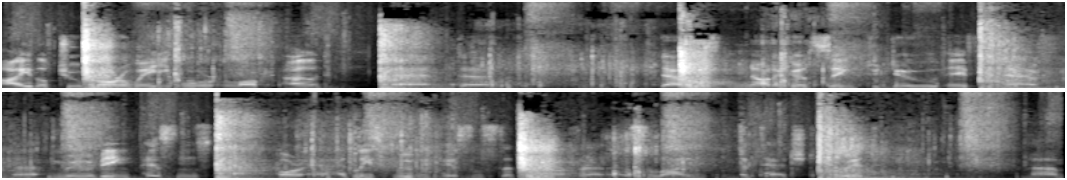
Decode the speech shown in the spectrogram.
either too far away or locked out, and. Uh, that's not a good thing to do if you have uh, moving pistons at least moving pistons that have uh, slime attached to it. Um,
